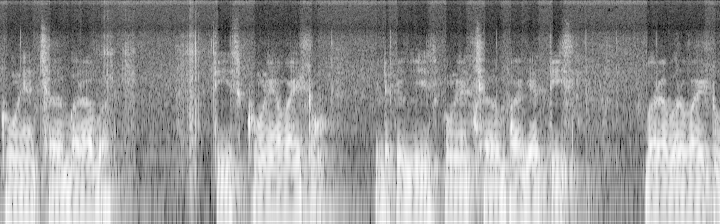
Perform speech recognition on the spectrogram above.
ગુણ્યા છ બરાબર ત્રીસ ગુણ્યા વાય ટુ એટલે કે વીસ ગુણ્યા છ ભાગ્યા ત્રીસ બરાબર વાય ટુ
